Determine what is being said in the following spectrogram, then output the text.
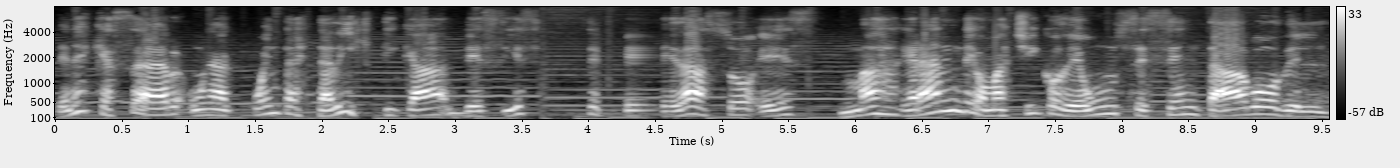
tenés que hacer una cuenta estadística de si ese pedazo es más grande o más chico de un sesentavo del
